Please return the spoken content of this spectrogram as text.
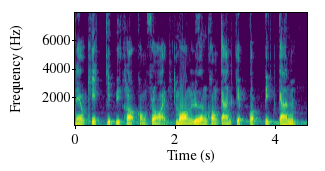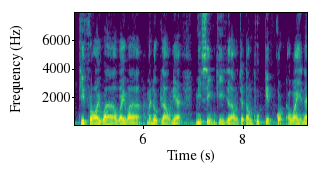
แนวคิดจิตวิเคราะห์ของฟรอยด์มองเรื่องของการเก็บกดปิดกั้นที่ฟรอยด์ว่าไว้ว่ามนุษย์เราเนี่ยมีสิ่งที่เราจะต้องถูกเก็บกดเอาไว้ใน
